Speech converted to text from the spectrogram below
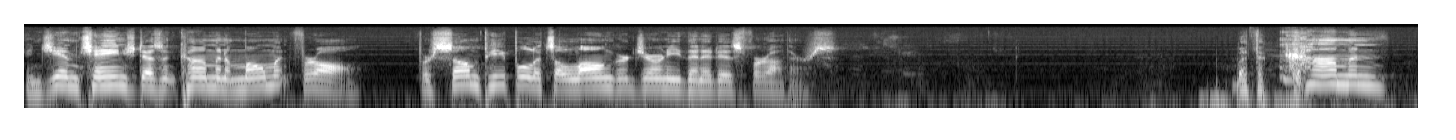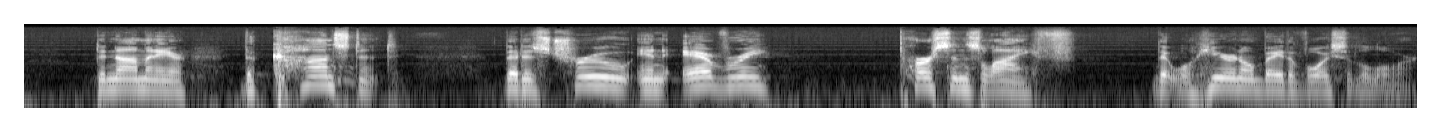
And Jim, change doesn't come in a moment for all. For some people, it's a longer journey than it is for others. But the common denominator, the constant that is true in every person's life that will hear and obey the voice of the Lord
